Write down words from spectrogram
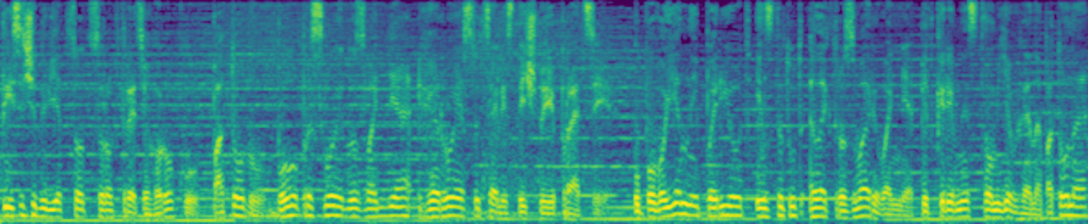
1943 року Патону було присвоєно звання Героя соціалістичної праці. У повоєнний період інститут електрозварювання під керівництвом Євгена Патона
